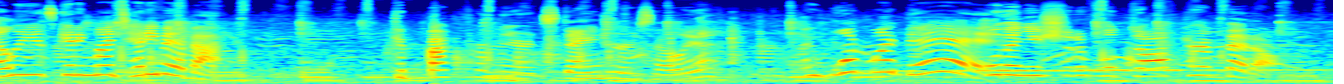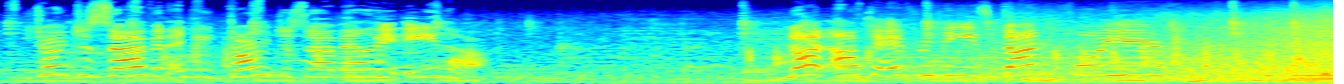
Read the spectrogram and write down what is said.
Elliot's getting my teddy bear back. Get back from there, it's dangerous, Elliot. I want my bear. Well, then you should have looked after it better. You don't deserve it, and you don't deserve Elliot either. Not after everything he's done for you.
